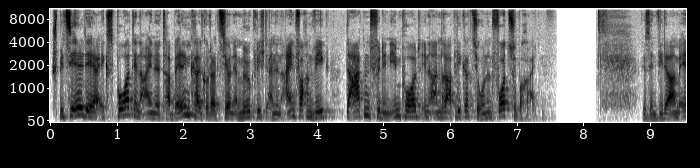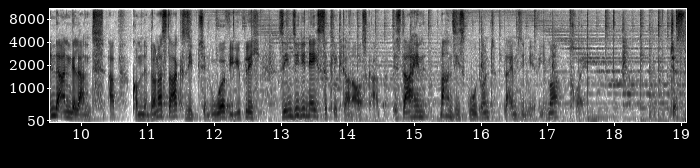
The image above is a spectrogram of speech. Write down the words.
Speziell der Export in eine Tabellenkalkulation ermöglicht einen einfachen Weg, Daten für den Import in andere Applikationen vorzubereiten. Wir sind wieder am Ende angelangt. Ab kommenden Donnerstag, 17 Uhr, wie üblich, sehen Sie die nächste Clickdown-Ausgabe. Bis dahin machen Sie es gut und bleiben Sie mir wie immer treu. Tschüss.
